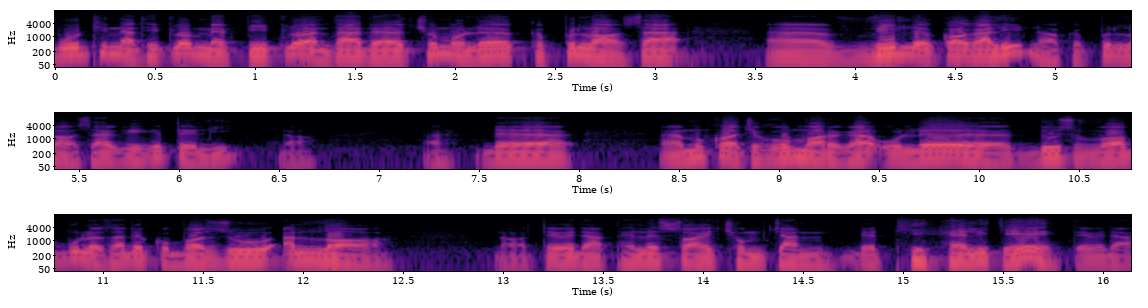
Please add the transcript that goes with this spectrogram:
บูที่นาทิตลมแม่ปีดล้วนตาเดชั่วโมเลกับปุหล่อซะ วิลกอกาลีเนาะกับปุหล่อซะเกก็เตลีเนาะเดอมุขอจะโกมอรกาโอเลดูสวาบุลซาเดกบาซูอัลลอเนาะเตวดาเพลซอยชมจันเดทีเฮลิเจเตวดา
